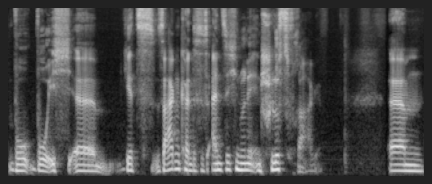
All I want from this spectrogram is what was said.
wo, wo ich äh, jetzt sagen kann, das ist an sich nur eine Entschlussfrage. Ähm,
